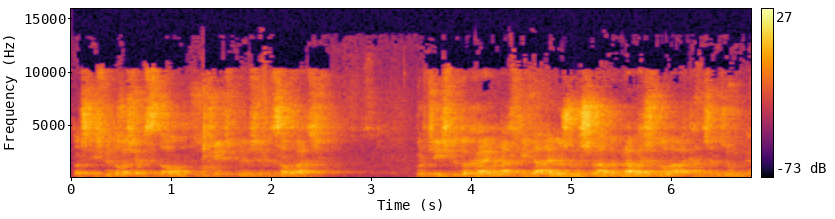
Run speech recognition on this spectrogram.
Doszliśmy do 800, musieliśmy się wycofać. Wróciliśmy do kraju na chwilę, a już ruszyła wyprawa zimowa na Kanczenjungę.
